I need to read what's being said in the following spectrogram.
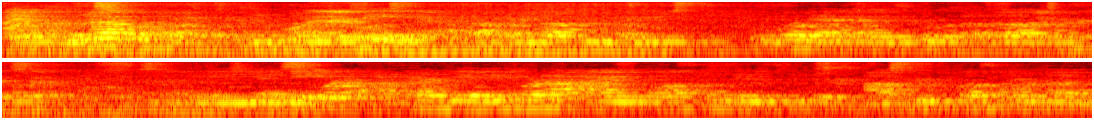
ఆయన అనురాగం కోసం ఇంకోటి కూడా అట్లాంటివన్నీ కూడా ఆయన కోసం తెలిసి ఆ కోసం ఉండాలి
